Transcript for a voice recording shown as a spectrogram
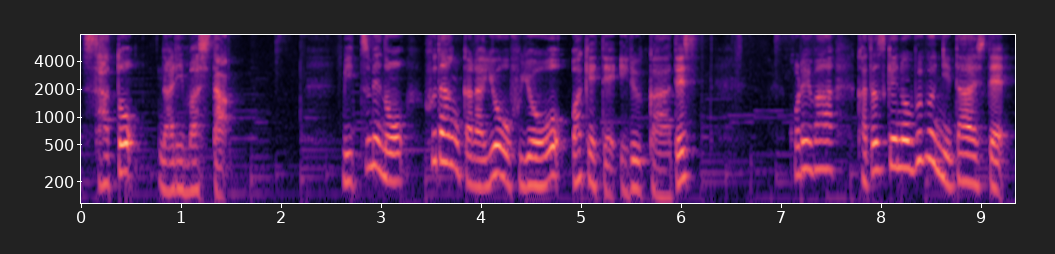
差となりました。3つ目の普段から要不要を分けているかです。これは片付けの部分に対して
